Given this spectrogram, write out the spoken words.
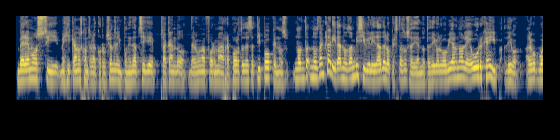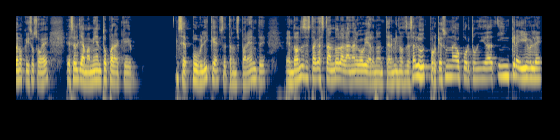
Veremos si Mexicanos contra la corrupción y la impunidad sigue sacando de alguna forma reportes de este tipo que nos, nos, dan claridad, nos dan visibilidad de lo que está sucediendo. Te digo, el gobierno le urge y digo, algo bueno que hizo SOE es el llamamiento para que se publique, se transparente en dónde se está gastando la lana del gobierno en términos de salud, porque es una oportunidad increíble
